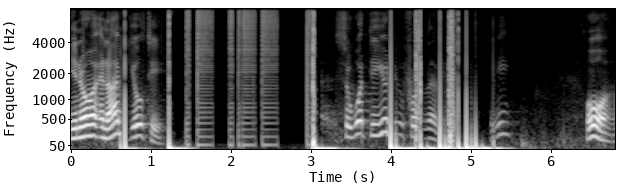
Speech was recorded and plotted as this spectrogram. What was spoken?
You know, and I'm guilty. So what do you do for a living? Me? Oh.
